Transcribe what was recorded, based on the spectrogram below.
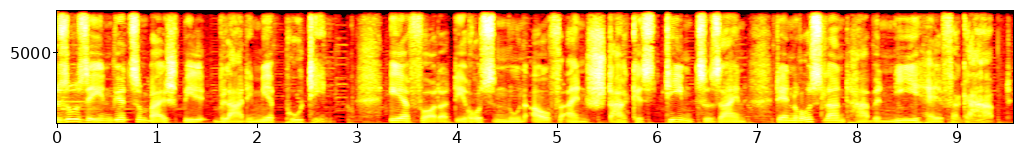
So sehen wir zum Beispiel Wladimir Putin. Er fordert die Russen nun auf, ein starkes Team zu sein, denn Russland habe nie Helfer gehabt.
